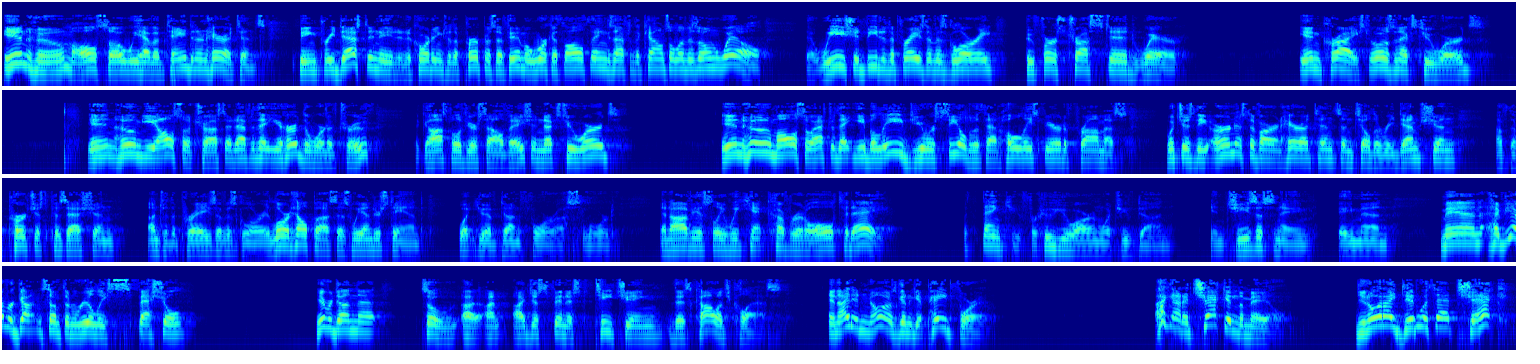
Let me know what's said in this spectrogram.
In whom also we have obtained an inheritance, being predestinated according to the purpose of him who worketh all things after the counsel of his own will, that we should be to the praise of his glory, who first trusted where? In Christ. What are those next two words? In whom ye also trusted, after that ye heard the word of truth, the gospel of your salvation. Next two words. In whom also, after that ye believed, you were sealed with that Holy Spirit of promise, which is the earnest of our inheritance until the redemption of the purchased possession unto the praise of his glory. Lord, help us as we understand what you have done for us, Lord. And obviously, we can't cover it all today, but thank you for who you are and what you've done. In Jesus' name, amen. Man, have you ever gotten something really special you ever done that? So uh, i just finished teaching this college class, and I didn't know I was going to get paid for it. I got a check in the mail. You know what I did with that check?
